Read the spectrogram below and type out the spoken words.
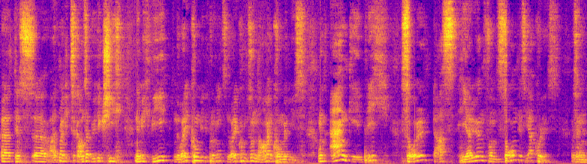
des äh, Altmann, gibt es eine ganz wilde Geschichte, nämlich wie Noricum, wie die Provinz Noricum zum Namen gekommen ist. Und angeblich soll das herrühren vom Sohn des Herkules. Also ein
